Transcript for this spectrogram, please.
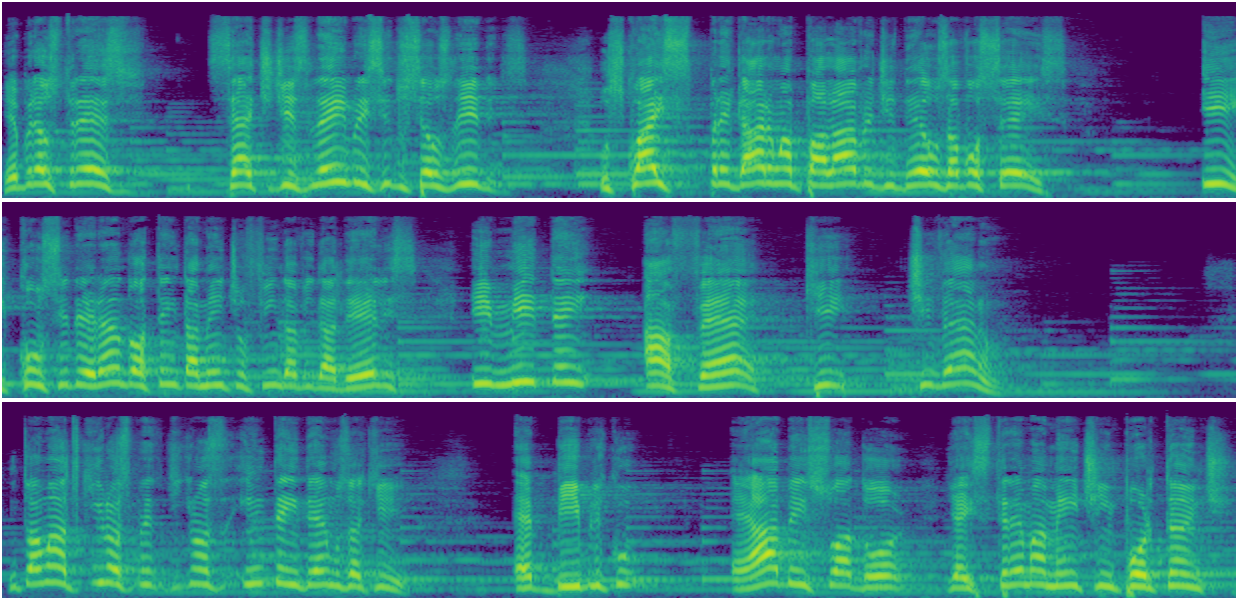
Hebreus 13, 7 diz: Lembrem-se dos seus líderes, os quais pregaram a palavra de Deus a vocês e, considerando atentamente o fim da vida deles, imitem a fé que tiveram. Então, amados, o que nós, o que nós entendemos aqui? É bíblico, é abençoador e é extremamente importante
